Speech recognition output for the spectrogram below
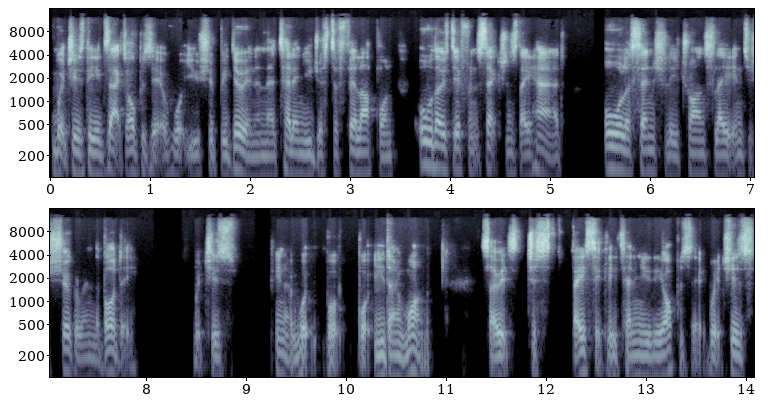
which is the exact opposite of what you should be doing. And they're telling you just to fill up on all those different sections they had all essentially translate into sugar in the body, which is you know what what what you don't want. So it's just basically telling you the opposite, which is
